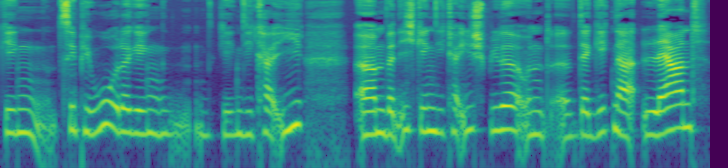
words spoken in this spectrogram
gegen CPU oder gegen, gegen die KI, ähm, wenn ich gegen die KI spiele und äh, der Gegner lernt,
